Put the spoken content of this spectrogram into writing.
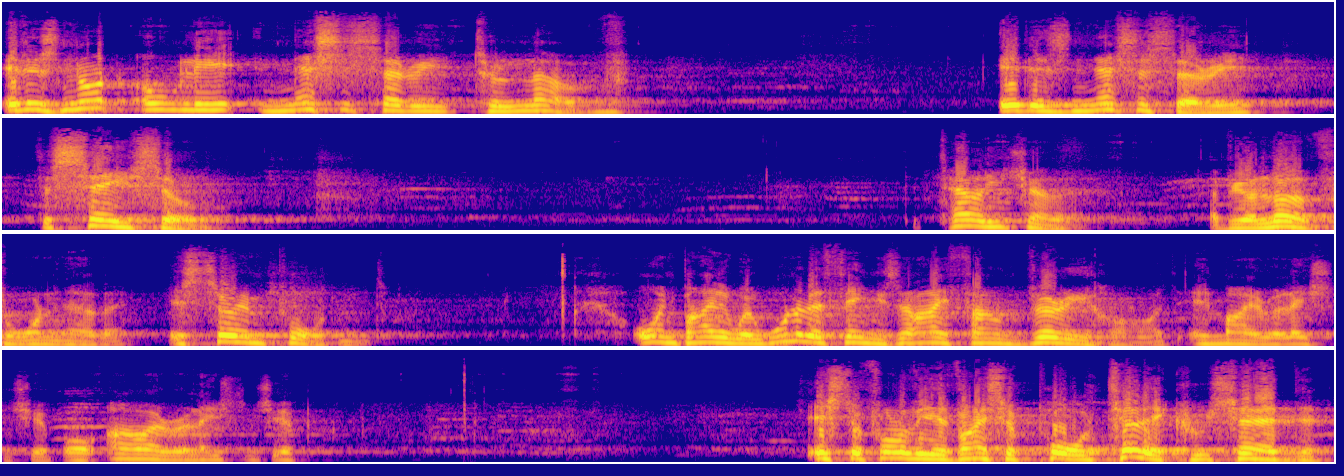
It is not only necessary to love, it is necessary to say so. To tell each other of your love for one another is so important. Oh, and by the way, one of the things that I found very hard in my relationship or our relationship is to follow the advice of Paul Tillich, who said,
